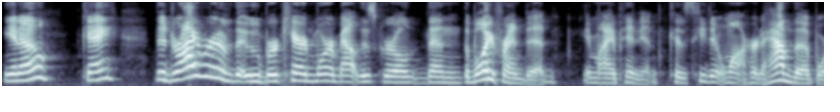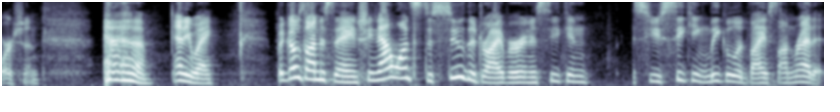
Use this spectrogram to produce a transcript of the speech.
You know? Okay? The driver of the Uber cared more about this girl than the boyfriend did, in my opinion, because he didn't want her to have the abortion. anyway, but goes on to say she now wants to sue the driver and is seeking she's seeking legal advice on Reddit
